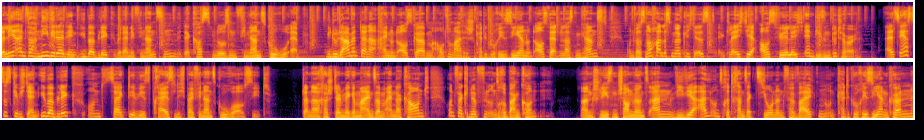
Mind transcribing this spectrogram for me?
Verlier einfach nie wieder den Überblick über deine Finanzen mit der kostenlosen Finanzguru-App. Wie du damit deine Ein- und Ausgaben automatisch kategorisieren und auswerten lassen kannst und was noch alles möglich ist, erkläre ich dir ausführlich in diesem Tutorial. Als erstes gebe ich dir einen Überblick und zeige dir, wie es preislich bei Finanzguru aussieht. Danach erstellen wir gemeinsam einen Account und verknüpfen unsere Bankkonten. Anschließend schauen wir uns an, wie wir all unsere Transaktionen verwalten und kategorisieren können,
